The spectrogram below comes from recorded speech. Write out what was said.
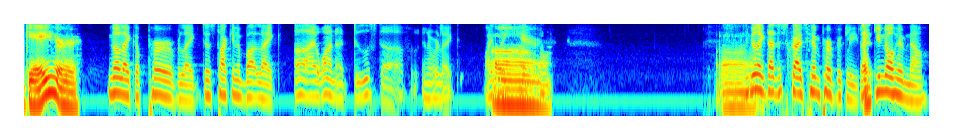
gay or? no like a perv like just talking about like oh i want to do stuff. And we're like why do i care? Oh. Uh, i feel like that describes him perfectly. Like you know him now.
